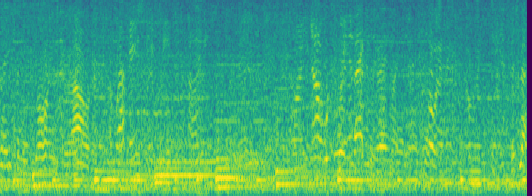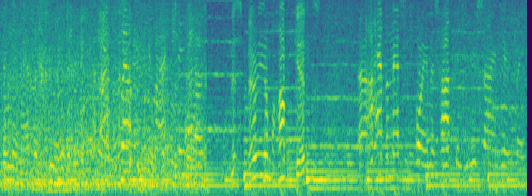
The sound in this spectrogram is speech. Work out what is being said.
They've been going for hours. Well, there's the baby party. No, we're going back to very much. There's nothing in there. Welcome to our city. Miss Miriam Hopkins Uh, I have a message for you, Miss Hopkins. Will you sign here, please?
